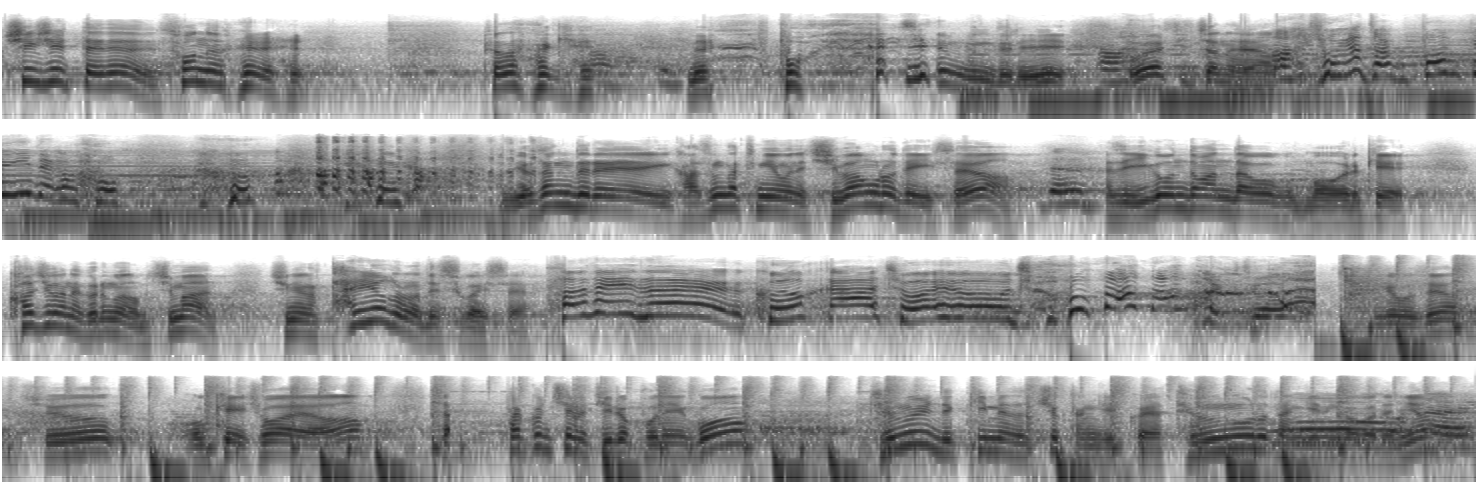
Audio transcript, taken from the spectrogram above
쉬실 때는 손을 편하게 네, 보시는 분들이 오해할 수 있잖아요. 아, 저기가 자꾸 펌핑이 돼갖고. 여성들의 이 가슴 같은 경우는 지방으로 돼 있어요. 네. 그래서 이거 운동한다고 뭐 이렇게 커지거나 그런 건 없지만 중요한 건 탄력을 얻을 수가 있어요. 선생님들, 구독과 좋아요, 좋아. 당겨보세요. 쭉. 오케이, 좋아요. 자, 팔꿈치를 뒤로 보내고 등을 느끼면서 쭉 당길 거예요. 등으로 당기는 거거든요. 네.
